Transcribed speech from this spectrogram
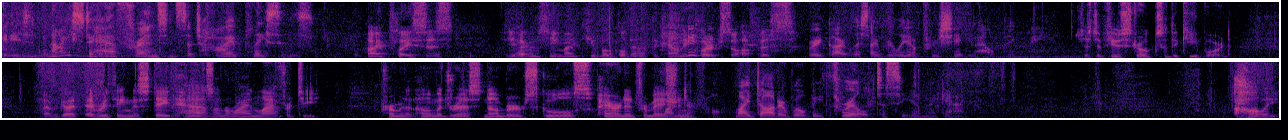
It is nice to have friends in such high places. High places? You haven't seen my cubicle down at the county clerk's office. Regardless, I really appreciate you helping me. Just a few strokes of the keyboard. I've got everything the state has on Ryan Lafferty. Permanent home address, number, schools, parent information. Wonderful. My daughter will be thrilled to see him again. Holly,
